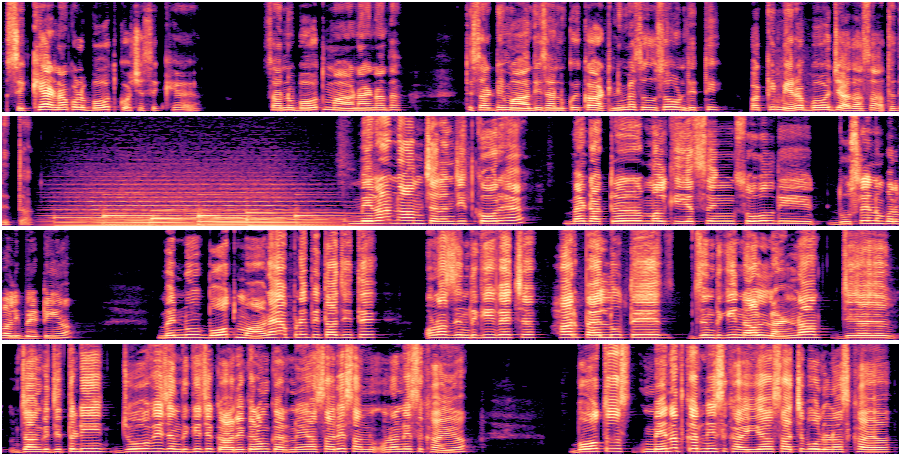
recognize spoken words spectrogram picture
ਸਿੱਖਿਆ ਇਹਨਾਂ ਕੋਲ ਬਹੁਤ ਕੁਝ ਸਿੱਖਿਆ ਆ। ਸਾਨੂੰ ਬਹੁਤ ਮਾਣ ਆ ਇਹਨਾਂ ਦਾ ਤੇ ਸਾਡੀ ਮਾਂ ਦੀ ਸਾਨੂੰ ਕੋਈ ਘਾਟ ਨਹੀਂ ਮਹਿਸੂਸ ਹੋਣ ਦਿੱਤੀ, ਬਾਕੀ ਮੇਰਾ ਬਹੁਤ ਜ਼ਿਆਦਾ ਸਾਥ ਦਿੱਤਾ। ਮੇਰਾ ਨਾਮ ਚਰਨਜੀਤ ਕੌਰ ਹੈ। ਮੈਂ ਡਾਕਟਰ ਮਲਕੀਤ ਸਿੰਘ ਸੋਹਲ ਦੀ ਦੂਸਰੇ ਨੰਬਰ ਵਾਲੀ ਬੇਟੀ ਹਾਂ। ਮੈਨੂੰ ਬਹੁਤ ਮਾਣ ਹੈ ਆਪਣੇ ਪਿਤਾ ਜੀ ਤੇ। ਉਹਨਾਂ ਜ਼ਿੰਦਗੀ ਵਿੱਚ ਹਰ ਪਹਿਲੂ ਤੇ ਜ਼ਿੰਦਗੀ ਨਾਲ ਲੜਨਾ, ਜ- ਜੰਗ ਜਿੱਤਣੀ, ਜੋ ਵੀ ਜ਼ਿੰਦਗੀ 'ਚ ਕਾਰਜਕ੍ਰਮ ਕਰਨੇ ਆ, ਸਾਰੇ ਸਾਨੂੰ ਉਹਨਾਂ ਨੇ ਸਿਖਾਏ ਆ। ਬਹੁਤ ਮਿਹਨਤ ਕਰਨੀ ਸਿਖਾਈ ਆ, ਸੱਚ ਬੋਲਣਾ ਸਿਖਾਇਆ।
